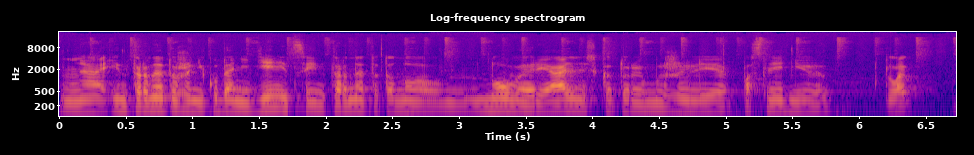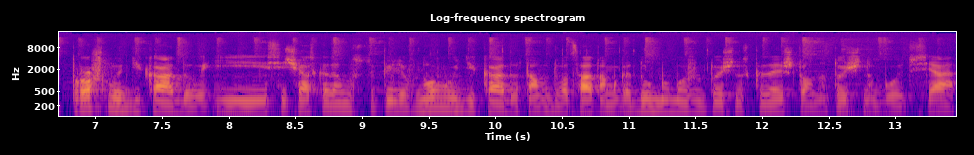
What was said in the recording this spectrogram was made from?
Интернет уже никуда не денется, интернет это новая реальность, в которой мы жили последнюю прошлую декаду, и сейчас, когда мы вступили в новую декаду, там в 2020 году, мы можем точно сказать, что она точно будет вся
